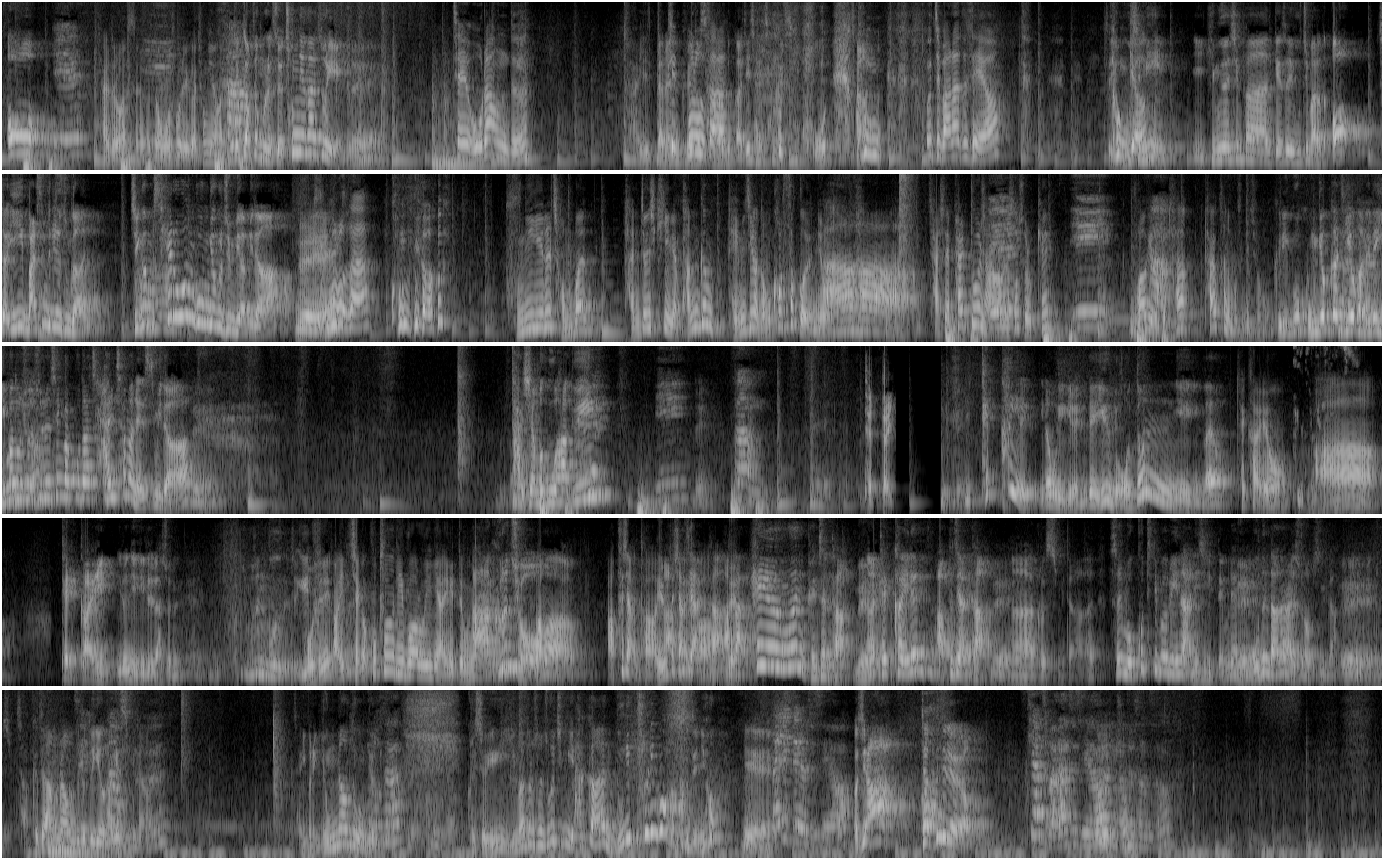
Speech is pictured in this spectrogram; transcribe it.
어! 1 잘 들어갔어요. 너무 소리가 청량하죠. 저 깜짝 놀랐어요 청량한 소리 네. 제 5라운드 자 일단은 킥 그래도 브로사. 4라운드까지 잘 참았습니다 오, 자, 웃지 말아주세요. 이 공격. 웃음이 이 김우현 심판께서 이 웃지 말았다 어! 자 이 말씀드리는 순간 지금 새로운 공격을 준비합니다 네. 프로사 공격. 분위기를 전반 반전시키기 위한 방금 데미지가 너무 컸었거든요. 아하 자신의 팔뚝을 자랑하면서 네. 저렇게 2 우아하게 이렇게 타, 타격하는 모습이죠. 그리고 공격까지 이어가는데 이마돌 선수는 생각보다 잘 참아냈습니다 네. 다시 한번 우하귀 2 네. 3이 테카이라고 얘기를 했는데 이게 뭐 어떤 얘기인가요? 테카예요. 아 테카이 이런 얘기를 하셨는데 무슨 뭐 뭐지? 아니 제가 코트 디부아로인이 아니기 때문에 아 그렇죠 아마 아프지 않다 이런 뜻이 아프지 아닐까. 않다. 네. 아까 해응은 괜찮다. 네. 아, 테카이는 아프지 않다. 네. 아 그렇습니다. 사실 뭐 코트디버리는 아니시기 때문에 네. 모든 단어를 알 수는 없습니다. 네. 그렇습니다. 자, 그 다음 라운드로 또 이어가겠습니다. 자, 이번에 6라운드 공격이에요. 네. 그렇죠. 이 이마돌 선수가 지금 약간 눈이 풀린 것 같거든요. 예. 빨리 때려주세요 어, 지- 아, 자 흔들려요. 피하지 말아주세요. 이마돌 선수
